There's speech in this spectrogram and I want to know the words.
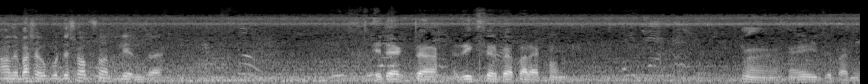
আমাদের বাসার উপর দিয়ে সবসময় প্লেন যায়। এটা একটা রিক্সের ব্যাপার এখন। হ্যাঁ এই যে পানি।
